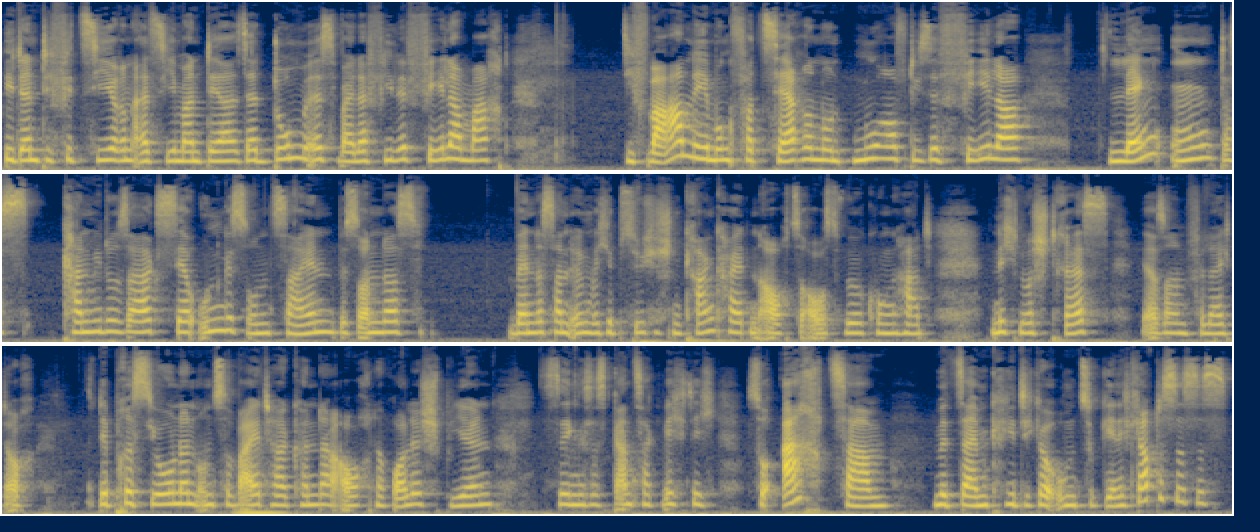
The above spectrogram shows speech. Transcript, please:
identifizieren, als jemand, der sehr dumm ist, weil er viele Fehler macht, die Wahrnehmung verzerren und nur auf diese Fehler lenken, das kann, wie du sagst, sehr ungesund sein, besonders wenn das dann irgendwelche psychischen Krankheiten auch zur Auswirkungen hat. Nicht nur Stress, ja, sondern vielleicht auch Depressionen und so weiter können da auch eine Rolle spielen. Deswegen ist es ganz, ganz wichtig, so achtsam mit seinem Kritiker umzugehen. Ich glaube, das ist das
